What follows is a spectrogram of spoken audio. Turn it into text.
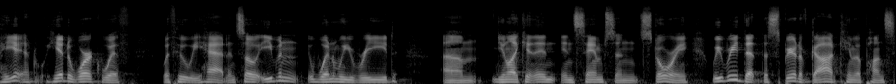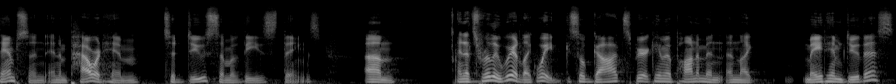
he had he had to work with with who he had, and so even when we read um, you know, like in, in Samson's story, we read that the Spirit of God came upon Samson and empowered him to do some of these things. Um, and it's really weird. Like, wait, so God's Spirit came upon him and, and like made him do this?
